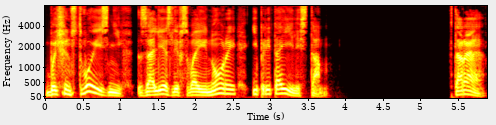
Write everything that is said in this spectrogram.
большинство из них залезли в свои норы и притаились там. Вторая.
